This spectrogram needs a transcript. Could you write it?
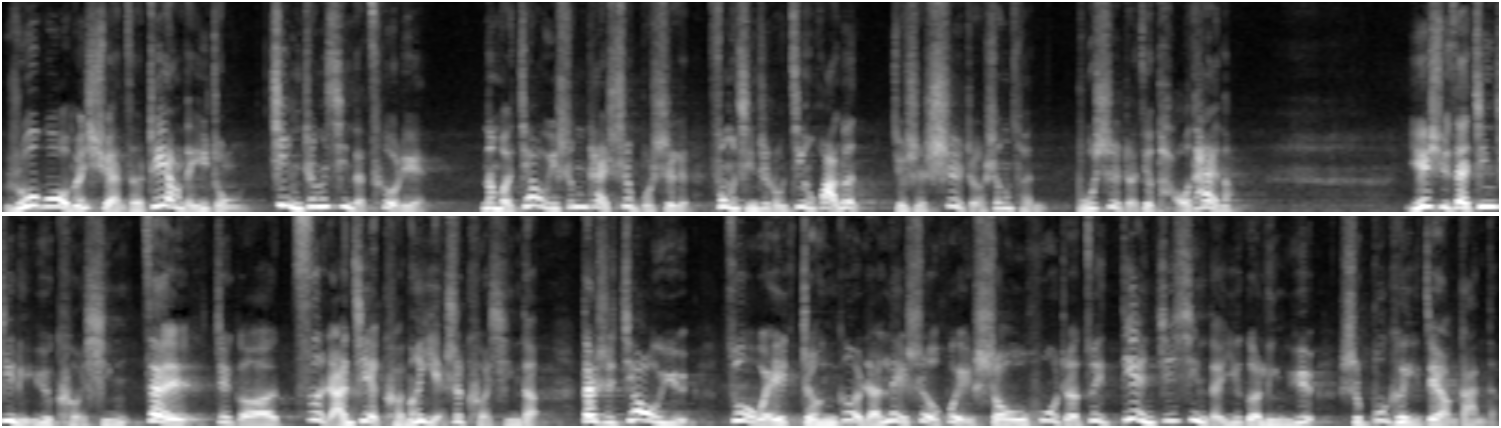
如果我们选择这样的一种竞争性的策略，那么教育生态是不是奉行这种进化论，就是适者生存，不适者就淘汰呢？也许在经济领域可行，在这个自然界可能也是可行的。但是教育作为整个人类社会守护着最奠基性的一个领域，是不可以这样干的。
